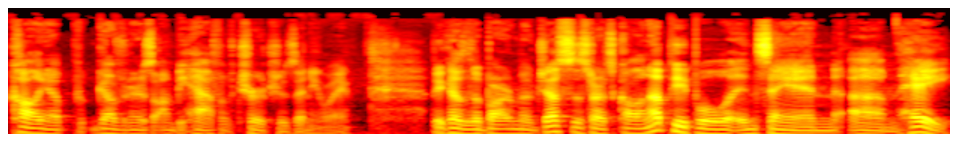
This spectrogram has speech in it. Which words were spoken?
calling up governors on behalf of churches, anyway, because the Department of Justice starts calling up people and saying, um, "Hey,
